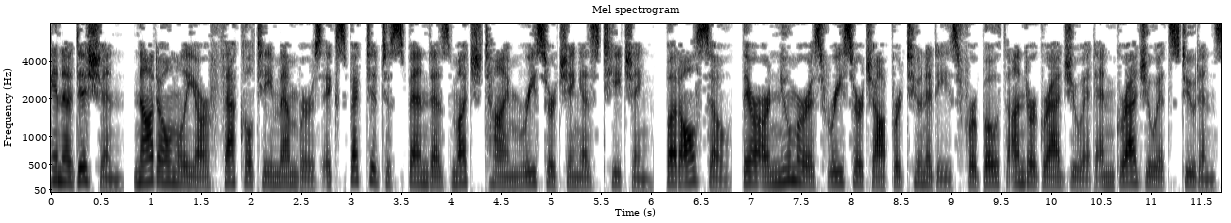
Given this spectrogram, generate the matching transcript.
In addition, not only are faculty members expected to spend as much time researching as teaching, but also, there are numerous research opportunities for both undergraduate and graduate students,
